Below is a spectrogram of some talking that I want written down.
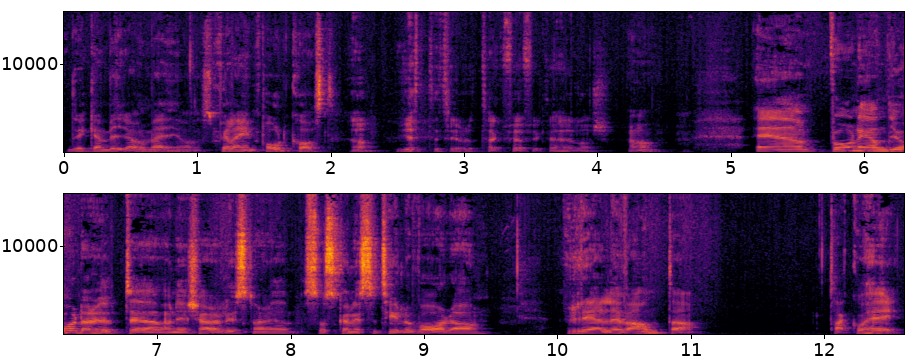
dricka en bira med mig och spela in podcast. Ja, jättetrevligt. Tack för att jag fick vara här Lars. Ja. Eh, vad ni än gör där ute, hörni kära lyssnare, så ska ni se till att vara relevanta. Tack och hej!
